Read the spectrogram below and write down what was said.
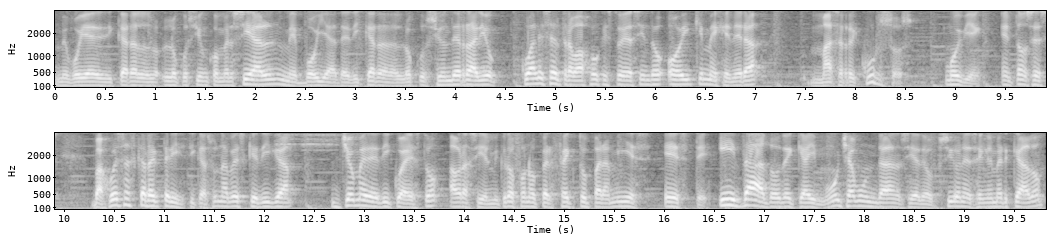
¿Me voy a dedicar a la locución comercial? ¿Me voy a dedicar a la locución de radio? ¿Cuál es el trabajo que estoy haciendo hoy que me genera más recursos. Muy bien, entonces, bajo esas características, una vez que diga yo me dedico a esto, ahora sí, el micrófono perfecto para mí es este. Y dado de que hay mucha abundancia de opciones en el mercado,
